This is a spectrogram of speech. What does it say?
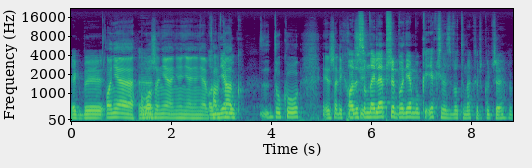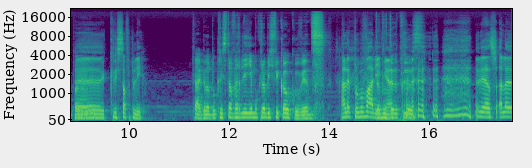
jakby O nie, o E, Boże, nie, nie, nie, nie, nie. on Walka nie mógł... Duku, jeżeli chodzi... One są najlepsze, bo nie mógł... Jak się nazywał ten aktor, kurczę? Wypadł. e, Christopher Lee. Tak, no bo Christopher Lee nie mógł robić fikołku, więc Ale próbowali, to był nie? ten plus. Wiesz, ale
